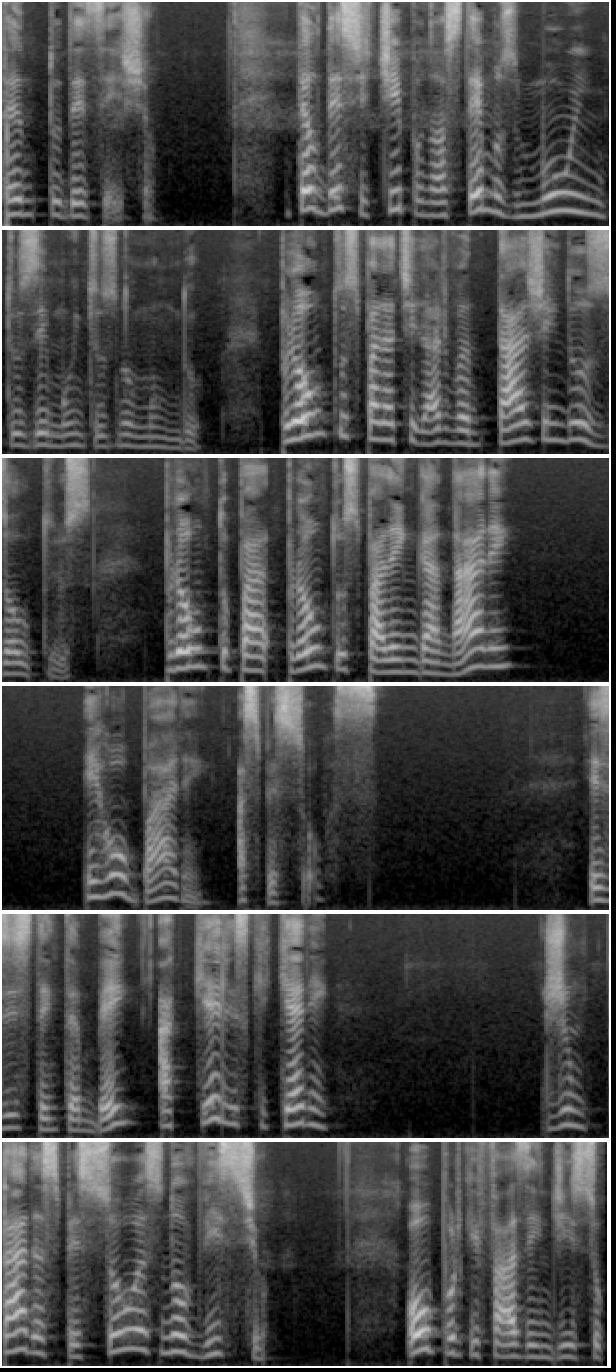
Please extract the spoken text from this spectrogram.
tanto desejam. Então, deste tipo, nós temos muitos e muitos no mundo, prontos para tirar vantagem dos outros, pronto pa, prontos para enganarem e roubarem as pessoas. Existem também aqueles que querem juntar as pessoas no vício, ou porque fazem disso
